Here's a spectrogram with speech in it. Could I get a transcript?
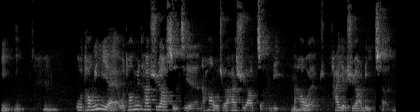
意义。嗯。我同意耶，我同意他需要时间，然后我觉得他需要整理，嗯。然后我也他也需要历程，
